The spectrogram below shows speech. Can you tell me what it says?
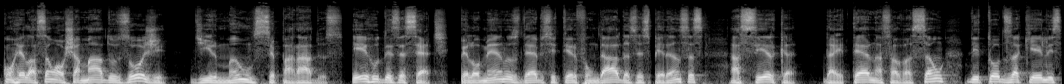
com relação aos chamados hoje de irmãos separados. Erro 17. Pelo menos deve-se ter fundadas esperanças acerca da eterna salvação de todos aqueles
